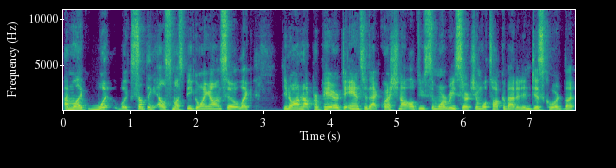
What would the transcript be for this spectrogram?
I'm like, what, like something else must be going on. So, like, you know, I'm not prepared to answer that question. I'll, I'll, do some more research and we'll talk about it in Discord. But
